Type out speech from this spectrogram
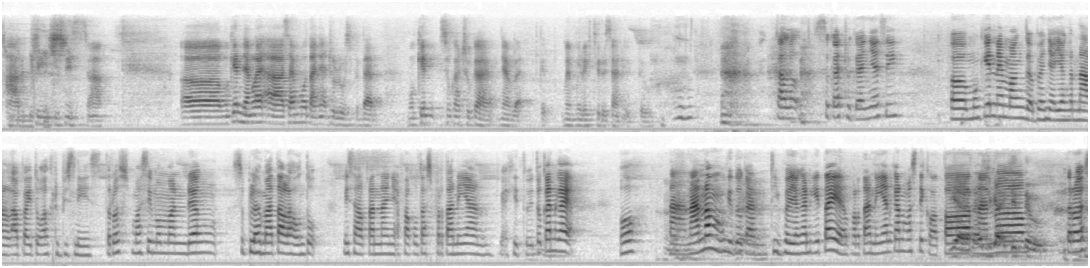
Agribisnis. maaf. Eh, mungkin yang lain eh, saya mau tanya dulu sebentar mungkin suka dukanya mbak memilih jurusan itu Kalau suka dukanya sih eh, mungkin emang nggak banyak yang kenal apa itu agribisnis. Terus masih memandang sebelah mata lah untuk misalkan nanya fakultas pertanian kayak gitu. Itu kan kayak oh nah nanam gitu kan. Di bayangan kita ya pertanian kan mesti kotor, Iya, saya juga nanam. gitu. Terus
